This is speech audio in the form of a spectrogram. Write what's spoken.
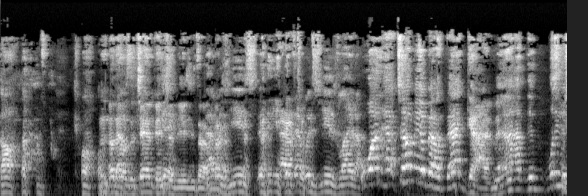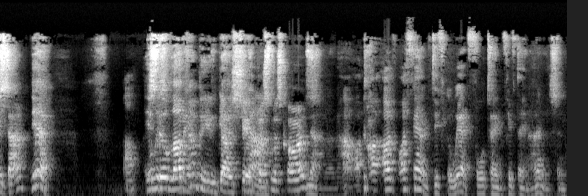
Oh, God. No, that was the championship Yeah, years you talking That about. was years. Yeah, that was years later. What? Ha- tell me about that guy, man. I did. What he Steve was? Dunn? Yeah. Oh, You still was- love him? Do you guys share No. Christmas cards? No, no, no. I, I, I found it difficult. We had 14, 15 owners, and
